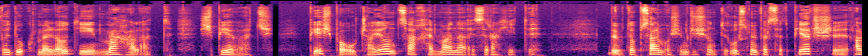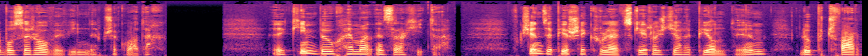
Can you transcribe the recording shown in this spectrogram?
według melodii Mahalat, śpiewać. Pieśń pouczająca Hemana Ezrachity. Był to psalm 88, werset pierwszy albo zerowy w innych przekładach. E, kim był Heman Ezrachita? W Księdze Pierwszej Królewskiej, rozdziale 5 lub 4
